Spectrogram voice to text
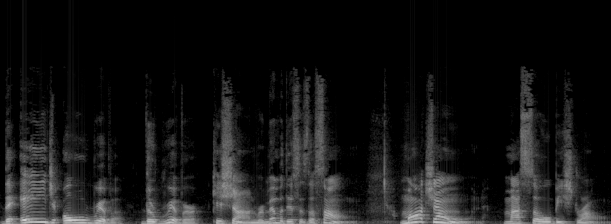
The age old river, the river Kishon. Remember, this is a song. March on, my soul be strong.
